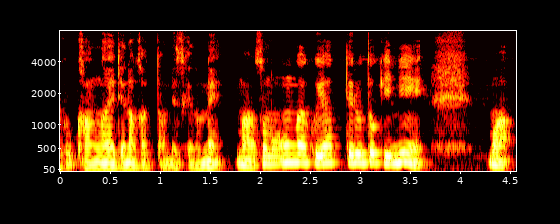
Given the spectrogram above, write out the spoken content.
く考えてなかったんですけどね。まあその音楽やってる時に、ま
